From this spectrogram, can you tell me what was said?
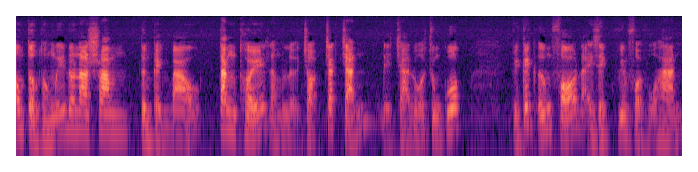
ông Tổng thống Mỹ Donald Trump từng cảnh báo tăng thuế là một lựa chọn chắc chắn để trả đũa Trung Quốc vì cách ứng phó đại dịch viêm phổi Vũ Hán.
